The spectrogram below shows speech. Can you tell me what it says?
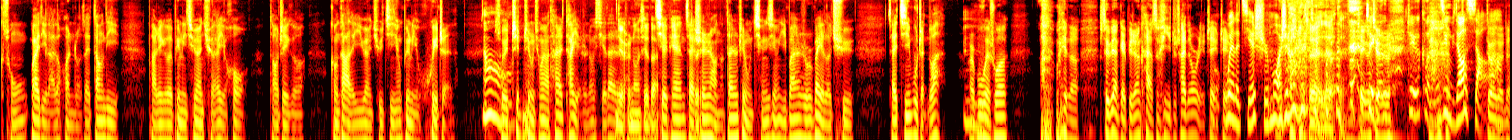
从外地来的患者在当地把这个病理切片取来以后，到这个更大的医院去进行病理会诊。哦所以这这种情况下，他他也是能携带也是能携带。切片在身上的。但是这种情形一般是为了去再进一步诊断，而不会说。为了随便给别人看，所以一直揣兜里。这这为了结识陌生人，对对对，这个 确实，这个可能性比较小、啊。对对对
